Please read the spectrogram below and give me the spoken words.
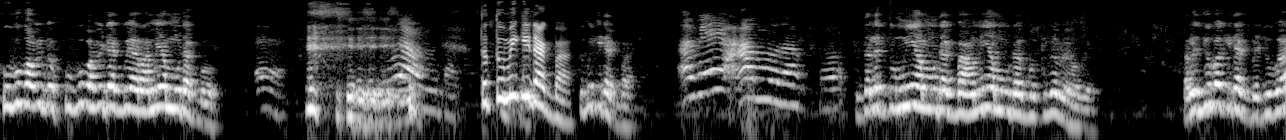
ফুফু ভাবি ফুফু ভাবি ডাকবে আর আমি আম্মু ডাকবো। তো তুমি কি ডাকবা? তুমি কি ডাকবা? আমি আম্মু ডাকবো। তাহলে তুমি আম্মু ডাকবা আমি আম্মু ডাকবো কীভাবে হবে? তাহলে জুবা কি ডাকবে জুবা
